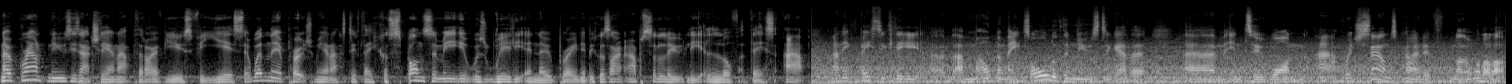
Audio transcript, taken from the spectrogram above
Now, Ground News is actually an app that I've used for years, so when they approached me and asked if they could sponsor me, it was really a no-brainer because I absolutely love this app. And it basically uh, amalgamates all of the news together um, into one app, which sounds kind of, well, not a lot,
